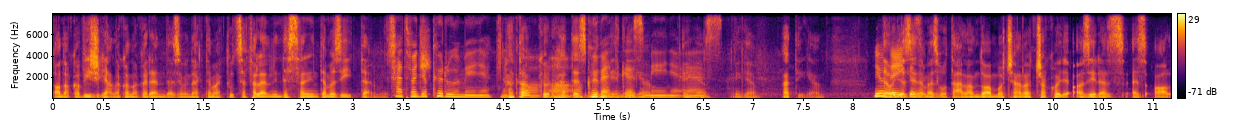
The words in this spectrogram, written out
annak a vizsgának, annak a rendezőnek te meg tudsz felelni, de szerintem ez így természetes. Hát vagy a körülményeknek Hát a, a, hát ez a mind- mind- következménye igen, ez. Igen, igen, hát igen. Jó, de, de hogy azért nem ez volt állandóan, bocsánat, csak hogy azért ez, ez al,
